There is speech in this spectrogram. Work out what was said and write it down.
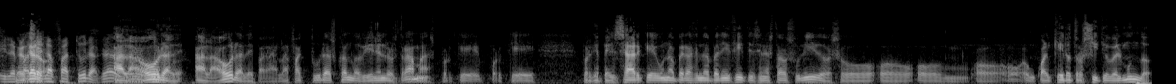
Y le pero la factura, claro. A la, hora de, a la hora de pagar la factura es cuando vienen los dramas, porque... porque porque pensar que una operación de apendicitis en Estados Unidos o, en cualquier otro sitio del mundo,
